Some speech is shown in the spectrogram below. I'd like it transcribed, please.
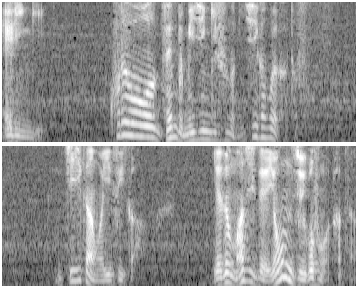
エリンギ。これを全部みじん切りするのに1時間ぐらいかかったぞ。1時間は言い過ぎか。いやでもマジで45分はかかったな。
